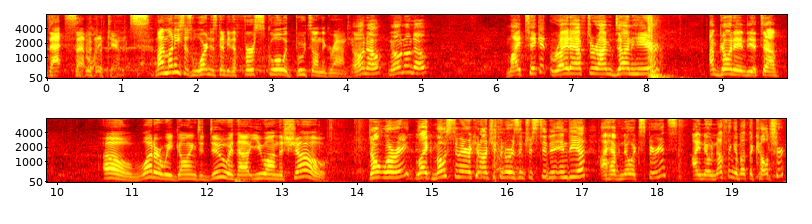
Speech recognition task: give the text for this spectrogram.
that satellite campus. My money says Wharton is going to be the first school with boots on the ground here. Oh no, no, no, no! My ticket right after I'm done here. I'm going to India, Tom. Oh, what are we going to do without you on the show? Don't worry. Like most American entrepreneurs interested in India, I have no experience. I know nothing about the culture,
